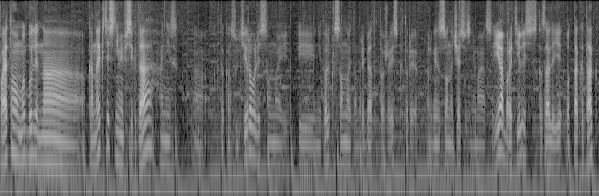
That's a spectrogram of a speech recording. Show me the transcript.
Поэтому мы были на коннекте с ними всегда. Они э, как-то консультировались со мной. И не только со мной, там ребята тоже есть, которые организационной частью занимаются. И обратились, сказали, «Е- вот так и так,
